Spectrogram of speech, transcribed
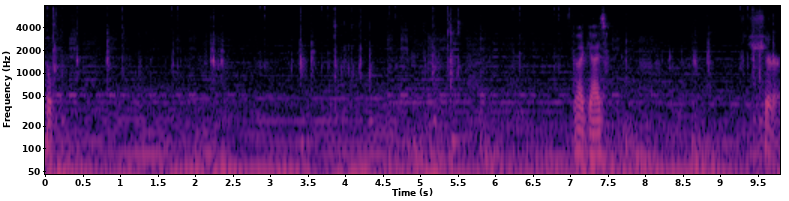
Nope. Go ahead, guys. Sure.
